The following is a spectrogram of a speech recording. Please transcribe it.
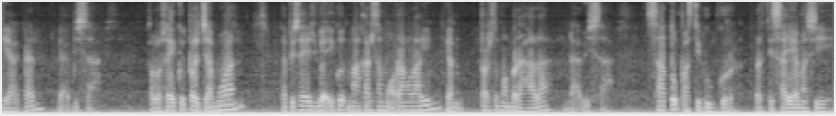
Iya kan? Nggak bisa. Kalau saya ikut perjamuan, tapi saya juga ikut makan sama orang lain yang persembahan berhala, nggak bisa. Satu pasti gugur. Berarti saya masih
